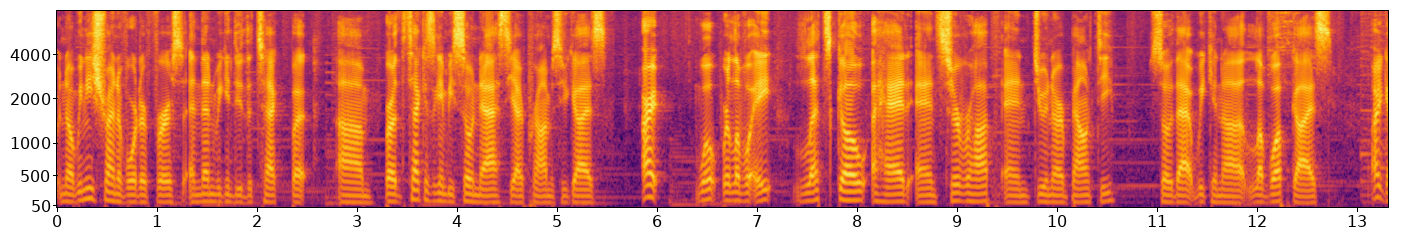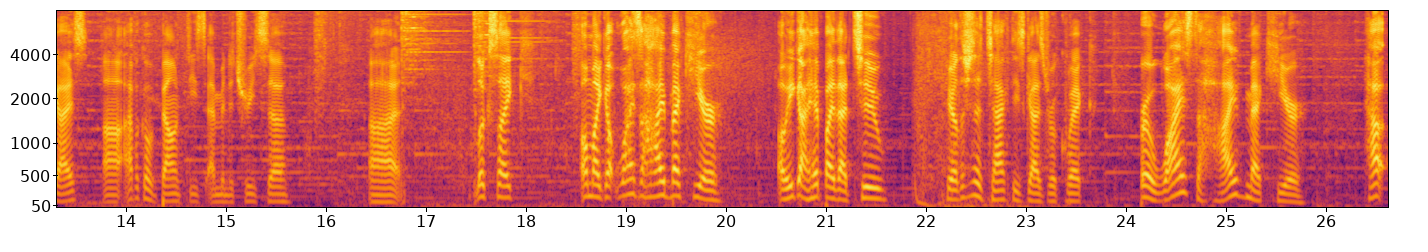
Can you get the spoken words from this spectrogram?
no, we need Shrine of Order first, and then we can do the tech. But, um, bro, the tech is going to be so nasty, I promise you guys. Alright, well, we're level 8. Let's go ahead and server hop and do our bounty so that we can uh, level up, guys. Alright, guys. Uh, I have a couple bounties at Minityrsa. Uh, looks like... Oh my god, why is a hive back here? Oh, he got hit by that too. Here, let's just attack these guys real quick. Bro, why is the hive mech here? How,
